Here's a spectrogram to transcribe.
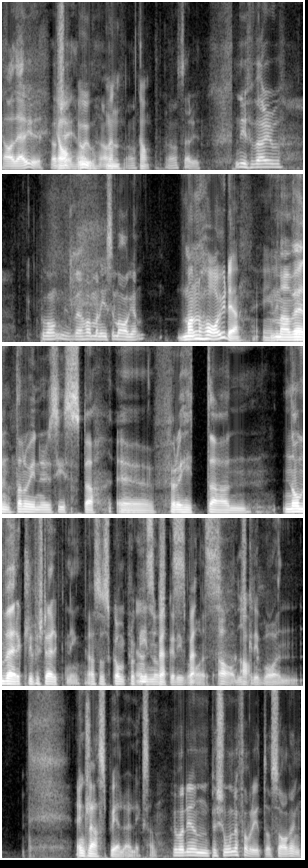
Ja det är det ju. ja, sig. jo, jo, ja, men ja, ja. ja, så är det ju. Nyförvärv på gång. Vad har man is i magen? Man har ju det. enligt- Man väntar nog in i det sista eh, för att hitta en, någon verklig förstärkning. Alltså ska man plocka En in någon ska spets, det vara, spets. ja, då ska Ja. det vara en, en klassspelare liksom. Hur var din personliga favorit då, Saving?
